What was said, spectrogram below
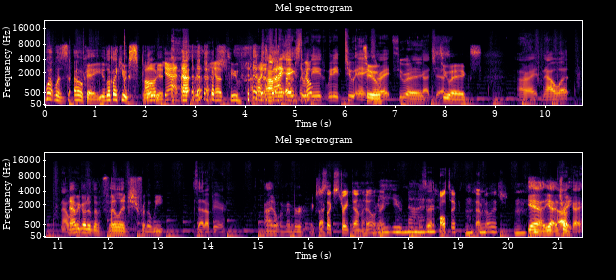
What was? Okay, you look like you Oh exploded. yeah, that freaked me out too. I thought you How many died. I was eggs do like, we oh. need? We need two eggs, Two. right? Two eggs. Gotcha. Two eggs. All right. Now what? Now, Now we go to the village for the wheat. Is that up here? I don't remember exactly. Just like straight down the hill, right? Reunited. Is it? Maltic, that Mhm. village. Mhm. Yeah, yeah, it's right. Okay.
